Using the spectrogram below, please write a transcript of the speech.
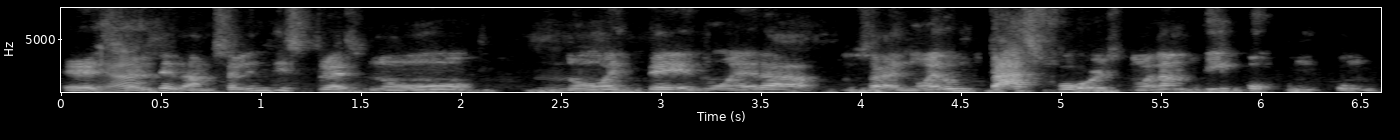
Es Ya. el de Damsel in Distress, no, no, este, no era, o sea, no era un task force, no eran tipos con, con,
